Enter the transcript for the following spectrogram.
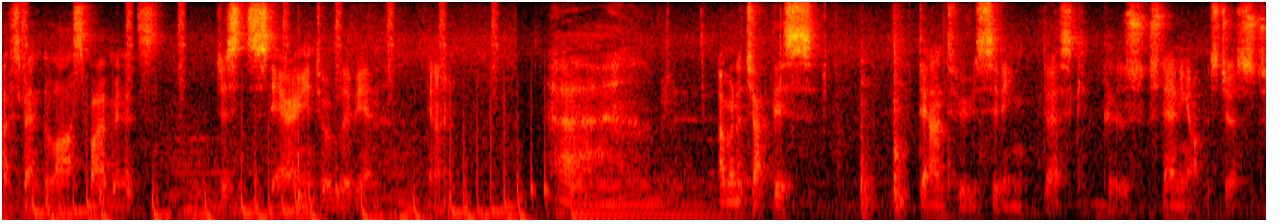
I've spent the last five minutes just staring into oblivion, you know. I'm gonna chuck this down to sitting desk because standing up is just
